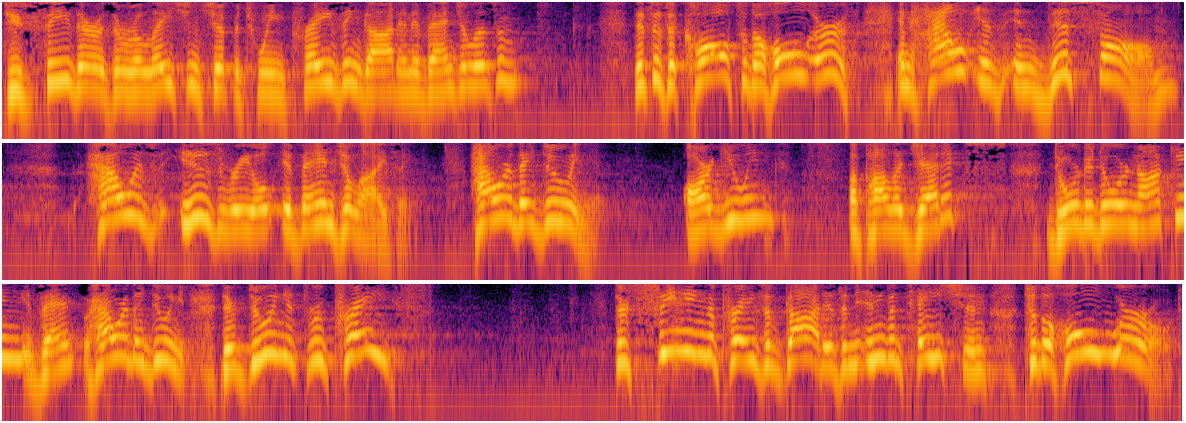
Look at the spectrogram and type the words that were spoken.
Do you see there is a relationship between praising God and evangelism? This is a call to the whole earth. And how is in this psalm, how is Israel evangelizing? How are they doing it? Arguing? Apologetics? Door to door knocking? how are they doing it? They're doing it through praise. They're singing the praise of God as an invitation to the whole world,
